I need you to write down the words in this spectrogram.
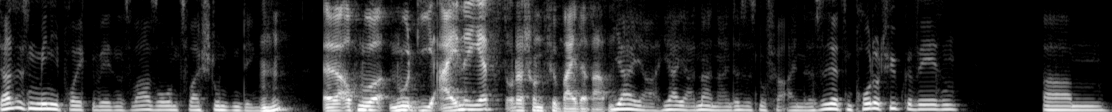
Das ist ein Mini-Projekt gewesen. Es war so ein Zwei-Stunden-Ding. Mhm. Äh, auch nur, nur die eine jetzt oder schon für beide Raben? Ja, ja, ja, ja, nein, nein, das ist nur für eine. Das ist jetzt ein Prototyp gewesen. Ähm,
